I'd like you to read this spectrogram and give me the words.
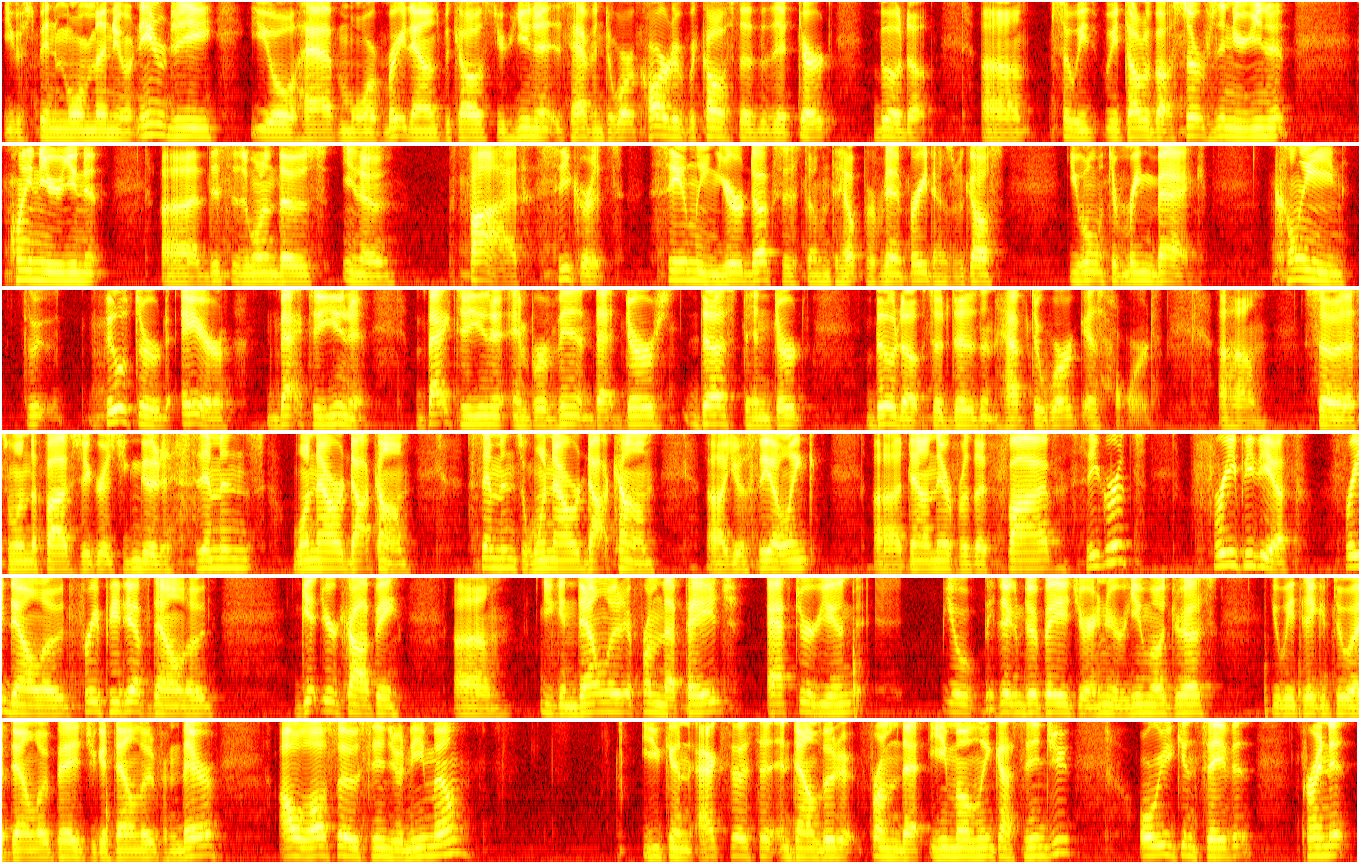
You'll spend more money on energy. You'll have more breakdowns because your unit is having to work harder because of the dirt buildup. Um, so we, we talked about surfacing your unit, cleaning your unit. Uh, this is one of those, you know, five secrets sealing your duct system to help prevent breakdowns because you want to bring back clean, filtered air back to unit, back to unit and prevent that dirt, dust and dirt buildup so it doesn't have to work as hard. Um, so that's one of the five secrets. You can go to SimmonsOneHour.com, SimmonsOneHour.com. Uh, you'll see a link uh, down there for the five secrets. Free PDF, free download, free PDF download. Get your copy. Um, you can download it from that page. After you, you'll be taken to a page, you're in your email address. You'll be taken to a download page. You can download from there. I'll also send you an email. You can access it and download it from that email link I send you or you can save it, print it,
